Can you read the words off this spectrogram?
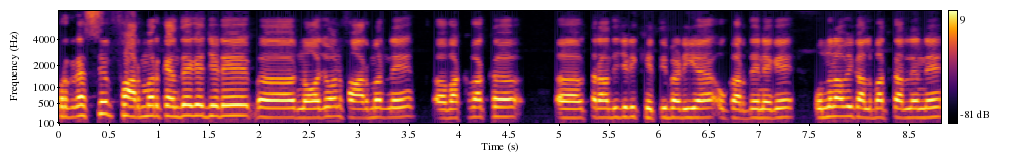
ਪ੍ਰੋਗਰੈਸਿਵ ਫਾਰਮਰ ਕਹਿੰਦੇ ਕਿ ਜਿਹੜੇ ਨੌਜਵਾਨ ਫਾਰਮਰ ਨੇ ਵੱਖ-ਵੱਖ ਤਰ੍ਹਾਂ ਦੀ ਜਿਹੜੀ ਖੇਤੀਬਾੜੀ ਹੈ ਉਹ ਕਰਦੇ ਨੇਗੇ। ਉਹਨਾਂ ਨਾਲ ਵੀ ਗੱਲਬਾਤ ਕਰ ਲੈਣੇ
